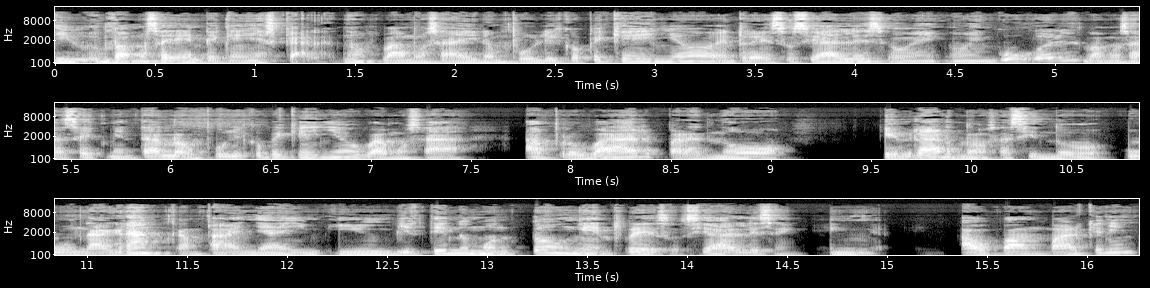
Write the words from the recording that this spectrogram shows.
y vamos a ir en pequeña escala, ¿no? Vamos a ir a un público pequeño en redes sociales o en, Google, vamos a segmentarlo a un público pequeño, vamos a, a probar para no quebrarnos haciendo una gran campaña, invirtiendo un montón en redes sociales, en, outbound marketing,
